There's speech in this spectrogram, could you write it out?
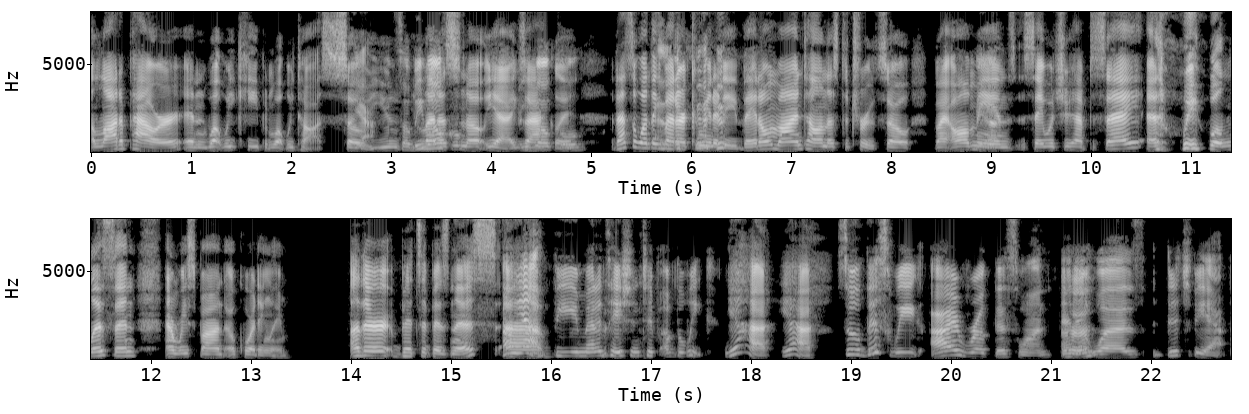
a lot of power in what we keep and what we toss. So Yeah. you So be let us vocal. know yeah, exactly. That's the one thing about our community. they don't mind telling us the truth. So by all Yeah. means say what you have to say and we will listen and respond accordingly. Other bits of business. Oh, yeah, uh, the meditation tip of the week. yeah, yeah. So this week I wrote this one, and Mhm. it was ditch the app.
